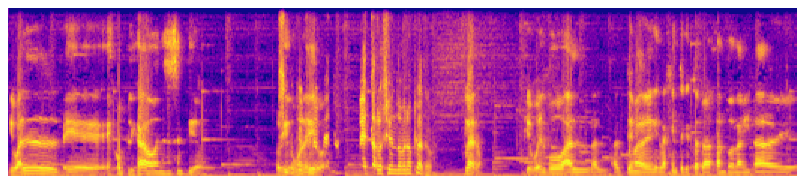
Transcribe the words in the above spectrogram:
Igual eh, es complicado en ese sentido. Porque Sí, como le digo, Está recibiendo menos plata. claro, que vuelvo al, al, al tema de la gente que está trabajando la mitad de-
